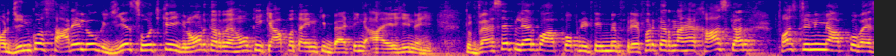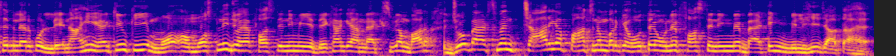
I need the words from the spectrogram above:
और जिनको सारे लोग ये सोच के इग्नोर कर रहे हो कि क्या पता इनकी बैटिंग आए ही नहीं। तो वैसे प्लेयर को आपको अपनी टीम में प्रेफर करना है, खासकर फ़र्स्ट इनिंग में आपको वैसे प्लेयर को लेना ही है, क्योंकि मोस्टली जो है फ़र्स्ट इनिंग में ये देखा गया मैक्सिमम बार जो बैट्समैन चार या पाँच नंबर के होते हैं, उन्हें फ़र्स्ट इनिंग में बैटिंग मिल ही जाता है।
